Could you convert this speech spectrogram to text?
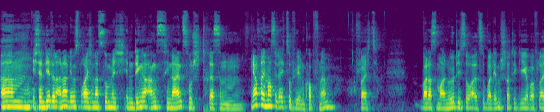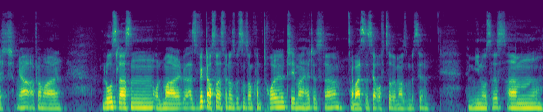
Ähm, ich tendiere in anderen Lebensbereichen dazu, mich in Dinge Angst hineinzustressen. Ja, vielleicht machst du dir echt zu viel im Kopf, ne? Vielleicht war das mal nötig, so als Überlebensstrategie, aber vielleicht, ja, einfach mal loslassen und mal, also es wirkt auch so, als wenn du so ein bisschen so ein Kontrollthema hättest da. Aber es ist ja oft so, wenn man so ein bisschen im Minus ist. Ähm,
